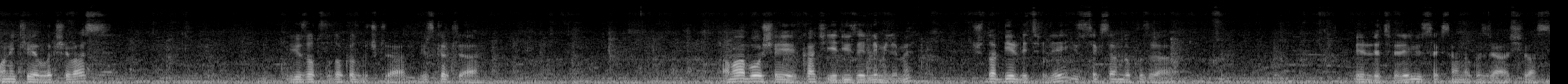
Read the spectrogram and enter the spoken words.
12 yıllık Şivas. 139,5 lira, 140 lira. Ama bu şeyi kaç? 750 milimi. Şu da 1 litreli 189 lira. 1 litreli 189 lira Şivas.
